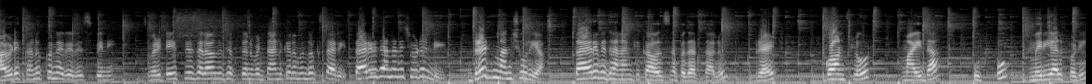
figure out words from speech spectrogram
ఆవిడ కనుక్కున్నారు ఈ రెసిపీని మరి టేస్ట్ చేసి ఎలా ఉందో చెప్తాను బట్ దానికన్నా ముందు ఒకసారి తయారీ విధానాన్ని చూడండి. బ్రెడ్ మంచూరియా తయారీ విధానానికి కావాల్సిన పదార్థాలు బ్రెడ్ కార్న్ ఫ్లోర్ మైదా ఉప్పు మిరియాల పొడి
